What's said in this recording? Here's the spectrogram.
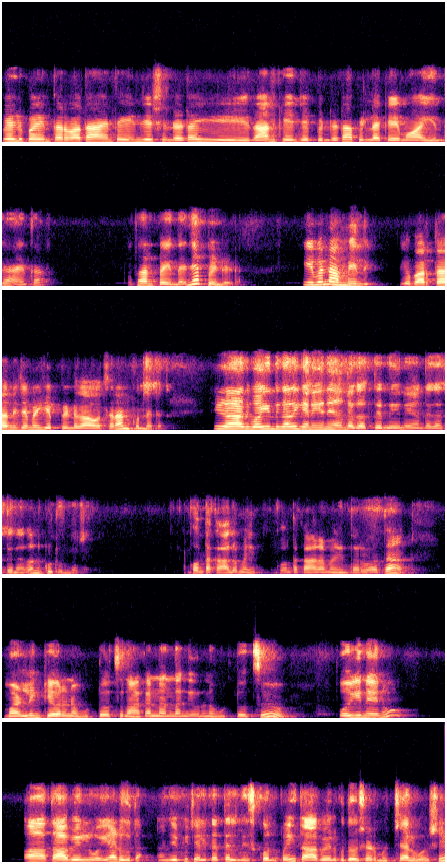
వెళ్ళిపోయిన తర్వాత ఆయనతో ఏం చేసిండట ఈ రానికి ఏం చెప్పిండట ఆ పిల్లకి ఏమో అయ్యింది ఆయనతో చనిపోయింది అని చెప్పిండట. ఈమె నమ్మింది. ఇక భర్త నిజమే చెప్పిండు కావచ్చు అని అనుకుందట. ఇక అది పోయింది కదా ఇక నేనే అందగత్తాను నేనే అందగత్తాను అని అనుకుంటుందట కొంతకాలం అయింది కొంతకాలం అయిన తర్వాత మళ్ళీ ఇంకెవరైనా పుట్టవచ్చు నాకన్నా అందంగా ఎవరైనా పుట్టవచ్చు పోయి నేను ఆ తాబేలుని పోయి అడుగుతా అని చెప్పి చెలికత్తెలు తీసుకొని పోయి తాబేలుకు దోషాడు ముత్యాలు పోసి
